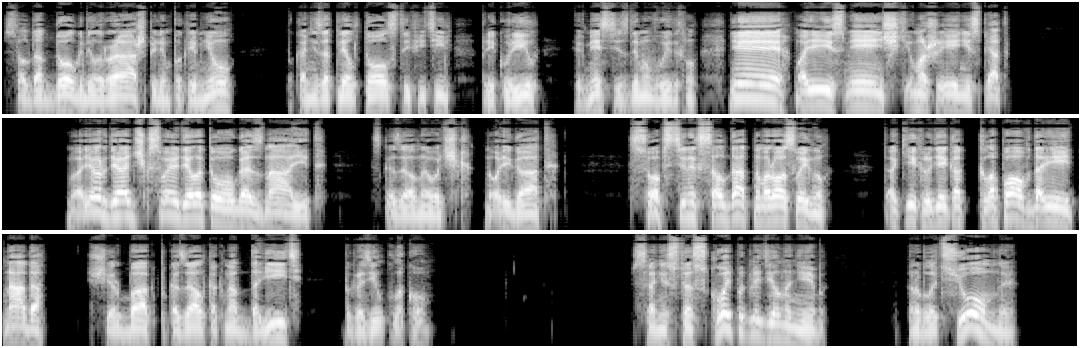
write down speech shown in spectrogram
Солдат долго бил рашпилем по кремню, пока не затлел толстый фитиль, прикурил и вместе с дымом выдохнул. — Не, мои сменщики в машине спят. Майор дядечка свое дело туго знает. — сказал наводчик. — Ну и гад! Собственных солдат на мороз выгнал. Таких людей, как Клопов, давить надо. Щербак показал, как надо давить, погрозил кулаком. Саня с тоской поглядел на небо. Оно было темное,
